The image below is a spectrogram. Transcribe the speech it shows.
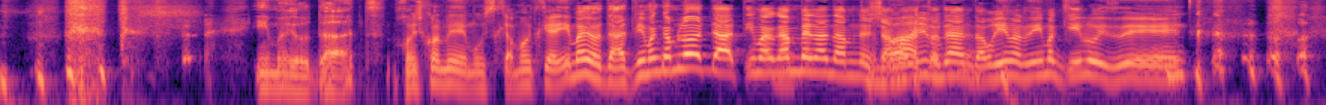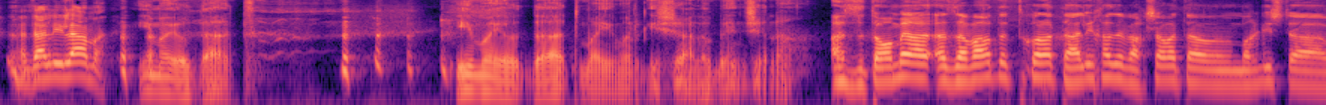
אמא יודעת, נכון? יש כל מיני מוסכמות כאלה, אמא יודעת, ואמא גם לא יודעת, אמא גם בן אדם נשמה, אתה יודע, מדברים על אמא כאילו איזה... ידע לי למה. אמא יודעת. אמא יודעת מה היא מרגישה על הבן שלה. אז אתה אומר, אז עברת את כל התהליך הזה, ועכשיו אתה מרגיש שאתה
